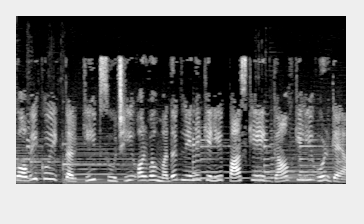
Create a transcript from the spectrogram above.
कौवे को एक तरकीब सूझी और वह मदद लेने के लिए पास के एक गाँव के लिए उड़ गया।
